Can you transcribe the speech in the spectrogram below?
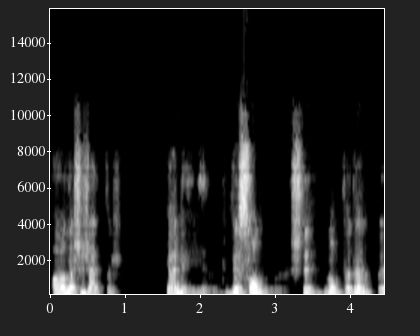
ağırlaşacaktır. Yani ve son işte noktada e,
